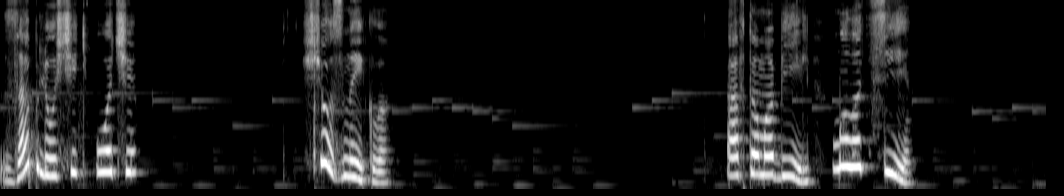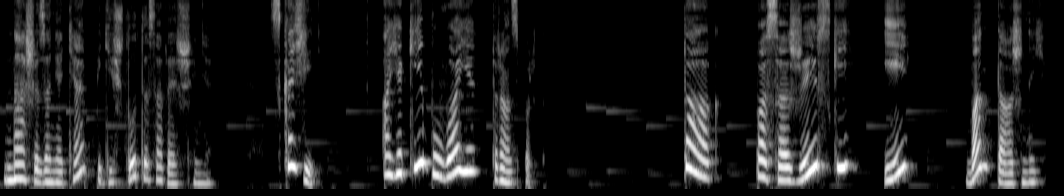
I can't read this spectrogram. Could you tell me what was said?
Заплющіть очі. Що зникло? Автомобіль. Молодці. Наше заняття підійшло до завершення. Скажіть, а який буває транспорт? Так, пасажирський і вантажний.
